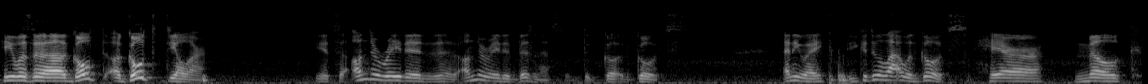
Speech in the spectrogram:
he was a goat a goat dealer. It's an underrated underrated business. The goats. Anyway, you could do a lot with goats: hair, milk.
